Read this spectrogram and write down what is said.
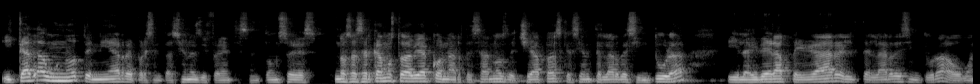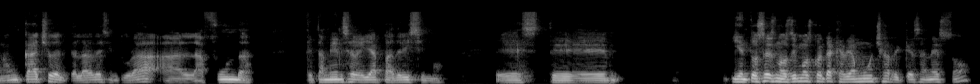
y cada uno tenía representaciones diferentes. Entonces nos acercamos todavía con artesanos de Chiapas que hacían telar de cintura y la idea era pegar el telar de cintura o bueno, un cacho del telar de cintura a la funda, que también se veía padrísimo. Este, y entonces nos dimos cuenta que había mucha riqueza en eso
